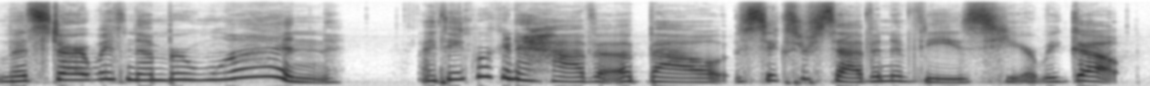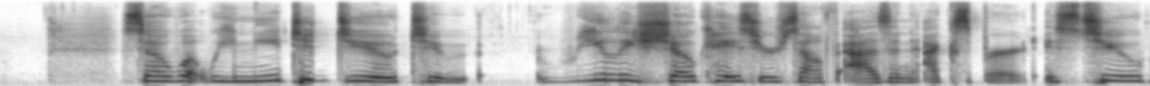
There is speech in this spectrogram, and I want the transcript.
let's start with number one. I think we're going to have about six or seven of these. Here we go. So, what we need to do to really showcase yourself as an expert is to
